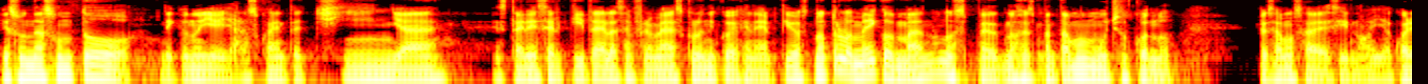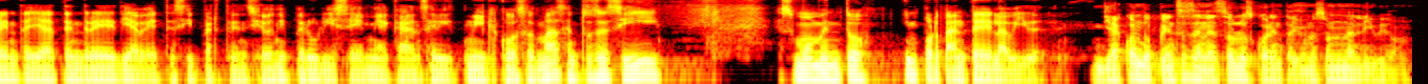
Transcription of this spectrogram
es un asunto de que uno llegue ya a los 40, chin, ya estaré cerquita de las enfermedades crónico-degenerativas. Nosotros los médicos más ¿no? nos, nos espantamos mucho cuando empezamos a decir, no, ya 40 ya tendré diabetes, hipertensión, hiperuricemia, cáncer y mil cosas más. Entonces sí, es un momento importante de la vida. Ya cuando piensas en eso, los 41 son un alivio.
